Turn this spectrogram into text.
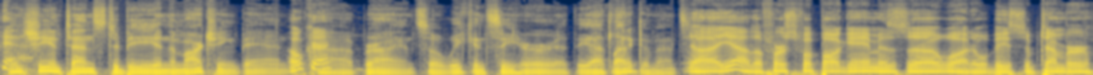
Yeah. And she intends to be in the marching band. Okay. uh, Brian, so we can see her at the athletic events. Uh, yeah, the first football game is uh, what? It will be September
